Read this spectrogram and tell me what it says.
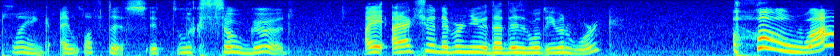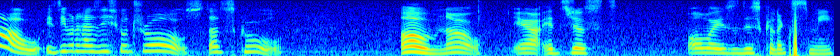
playing. I love this. It looks so good. I I actually never knew that this would even work. Oh wow! It even has these controls. That's cool. Oh no. Yeah, it just always disconnects me.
